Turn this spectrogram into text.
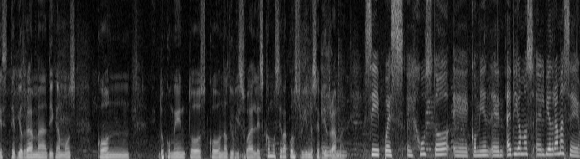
este biodrama, digamos, con documentos, con audiovisuales? ¿Cómo se va construyendo ese biodrama? sí, pues eh, justo, eh, eh, digamos, el biodrama se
